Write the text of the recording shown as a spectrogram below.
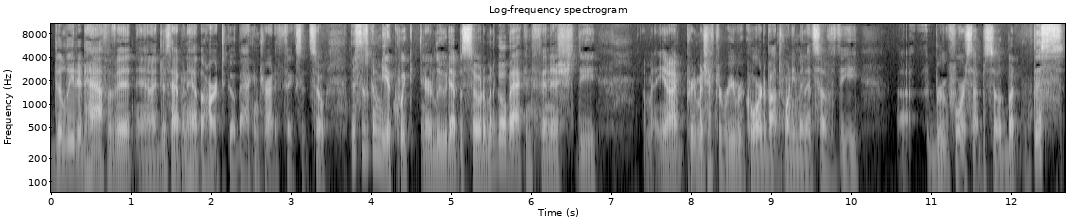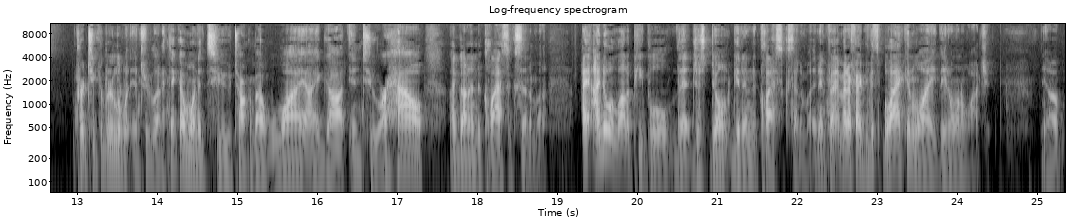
deleted half of it, and I just haven't had the heart to go back and try to fix it. So this is going to be a quick interlude episode. I'm going to go back and finish the, you know, I pretty much have to re-record about 20 minutes of the uh, brute force episode, but this particular little interlude, I think I wanted to talk about why I got into or how I got into classic cinema. I, I know a lot of people that just don't get into classic cinema, and in fact, matter of fact, if it's black and white, they don't want to watch it. You know,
